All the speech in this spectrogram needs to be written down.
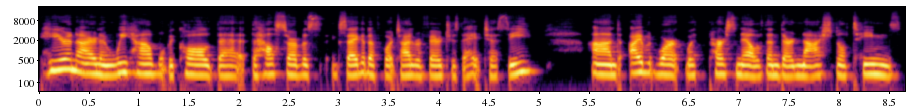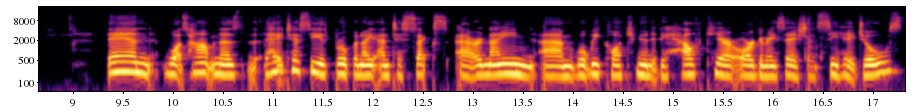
Here in Ireland, we have what we call the, the Health Service Executive, which I'll refer to as the HSE. And I would work with personnel within their national teams. Then what's happened is the HSE is broken out into six uh, or nine um, what we call community healthcare organisations, CHOs.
